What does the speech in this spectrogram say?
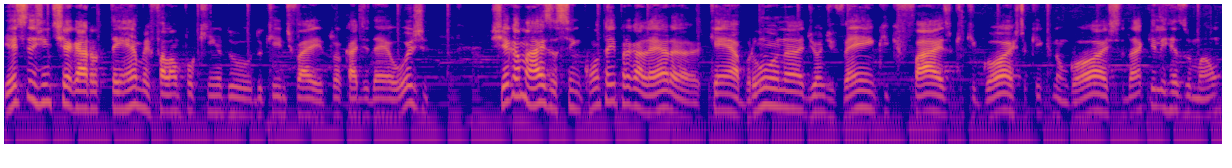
E antes da gente chegar no tema e falar um pouquinho do, do que a gente vai trocar de ideia hoje, chega mais, assim, conta aí pra galera quem é a Bruna, de onde vem, o que, que faz, o que, que gosta, o que, que não gosta, dá aquele resumão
